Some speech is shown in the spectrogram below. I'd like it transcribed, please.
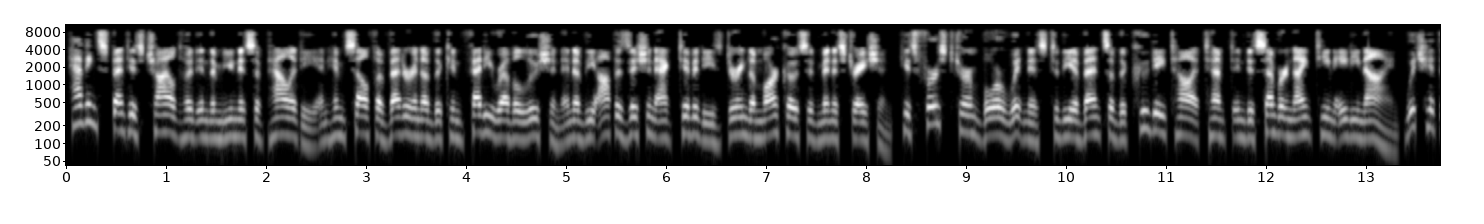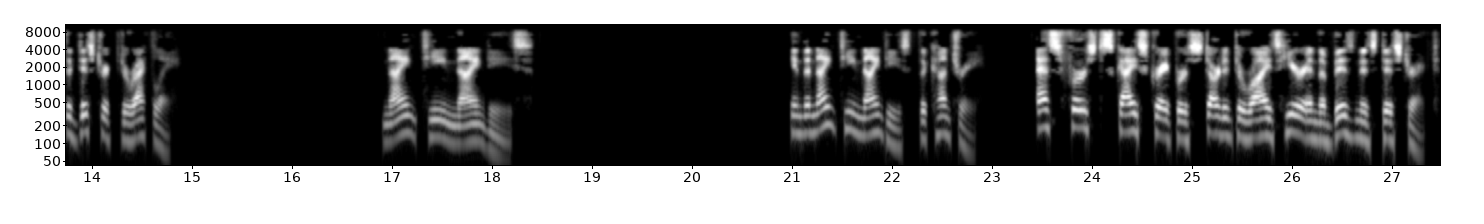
Having spent his childhood in the municipality and himself a veteran of the Confetti Revolution and of the opposition activities during the Marcos administration, his first term bore witness to the events of the coup d'état attempt in December 1989, which hit the district directly. 1990s in the 1990s, the country's first skyscrapers started to rise here in the business district.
